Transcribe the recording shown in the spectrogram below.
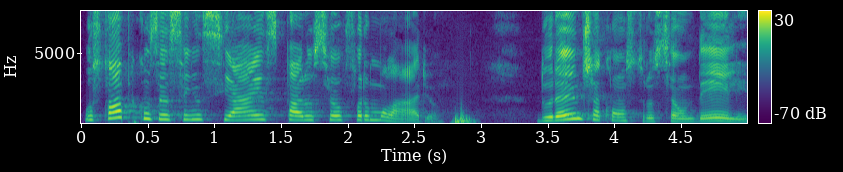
Os tópicos essenciais para o seu formulário. Durante a construção dele,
